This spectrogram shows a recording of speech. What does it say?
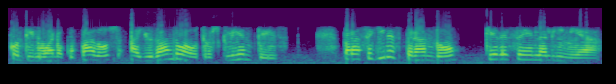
Continúan ocupados ayudando a otros clientes. Para seguir esperando, quédese en la línea.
